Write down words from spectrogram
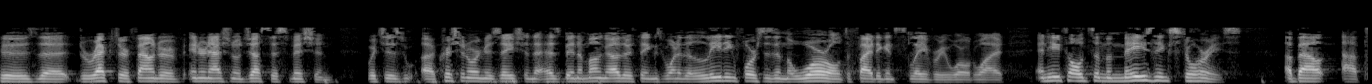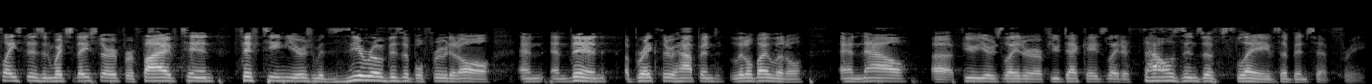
who's the director, founder of International Justice Mission, which is a Christian organization that has been, among other things, one of the leading forces in the world to fight against slavery worldwide. And he told some amazing stories about uh, places in which they served for 5, 10, 15 years with zero visible fruit at all. And, and then a breakthrough happened little by little. And now, uh, a few years later, or a few decades later, thousands of slaves have been set free.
